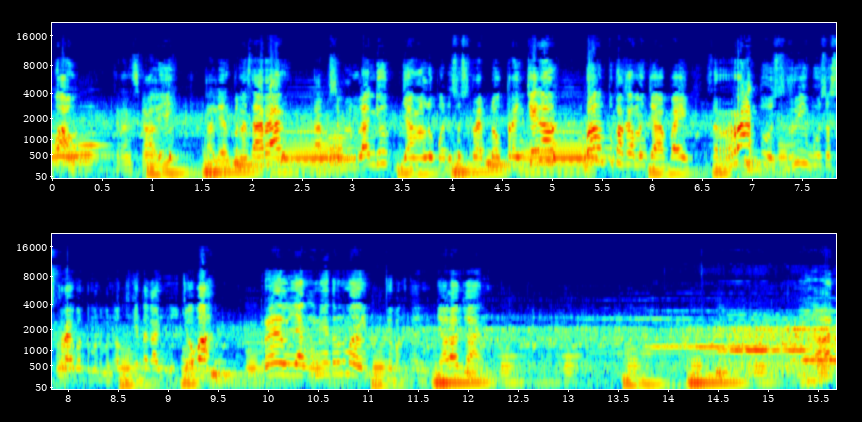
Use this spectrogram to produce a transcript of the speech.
Wow, keren sekali. Kalian penasaran? Tapi sebelum lanjut, jangan lupa di subscribe Doktrin Channel. Bantu kakak mencapai 100 ribu subscriber teman-teman. Oke, kita akan coba rel yang ini teman-teman. Coba kita jalankan. Lihat,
